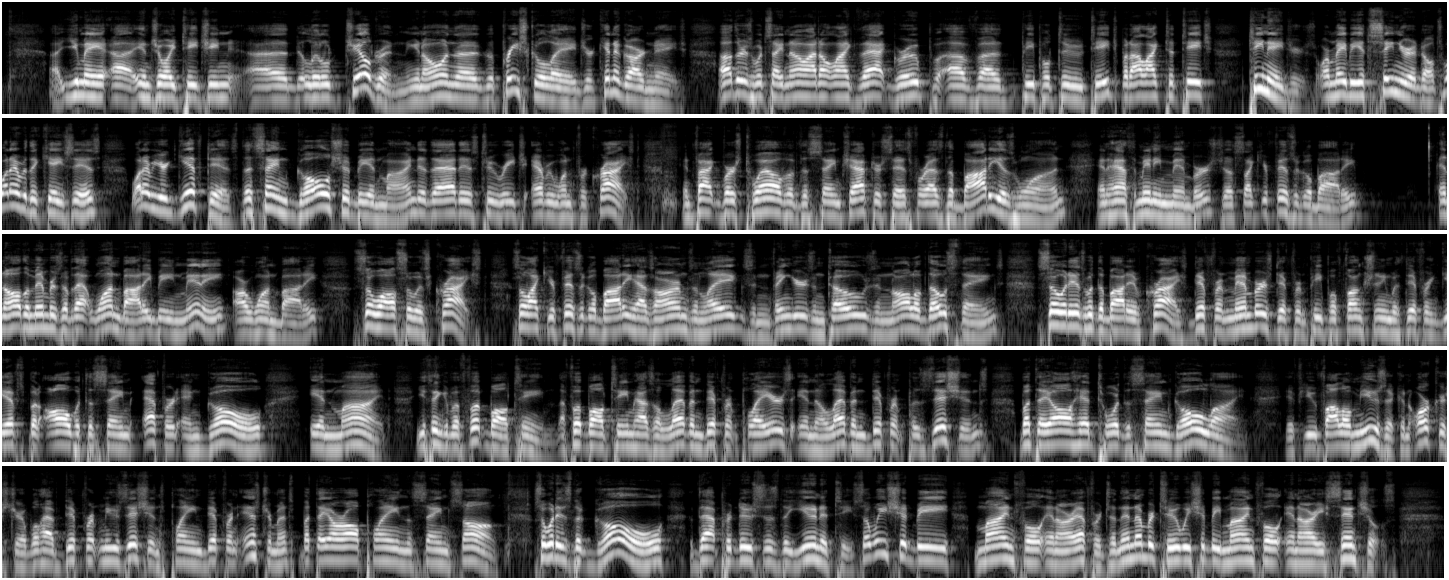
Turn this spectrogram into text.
uh, you may uh, enjoy teaching uh, little children, you know, in the, the, preschool age or kindergarten age. Others would say, no, I don't like that group of uh, people to teach, but I like to teach teenagers, or maybe it's senior adults, whatever the case is, whatever your gift is, the same goal should be in mind, and that is to reach everyone for Christ. In fact, verse 12 of the same chapter says, For as the body is one and hath many members, just like your physical body, and all the members of that one body, being many, are one body, so also is Christ. So, like your physical body has arms and legs and fingers and toes and all of those things, so it is with the body of Christ. Different members, different people functioning with different gifts, but all with the same effort and goal in mind. You think of a football team. A football team has 11 different players in 11 different positions, but they all head toward the same goal line. If you follow music, an orchestra will have different musicians playing different instruments, but they are all playing the same song. So it is the goal that produces the unity. So we should be mindful in our efforts. And then number two, we should be mindful in our essentials.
